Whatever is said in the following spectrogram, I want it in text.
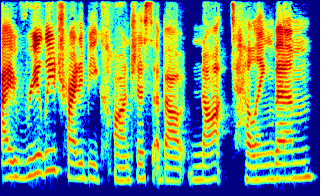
I really try to be conscious about not telling them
